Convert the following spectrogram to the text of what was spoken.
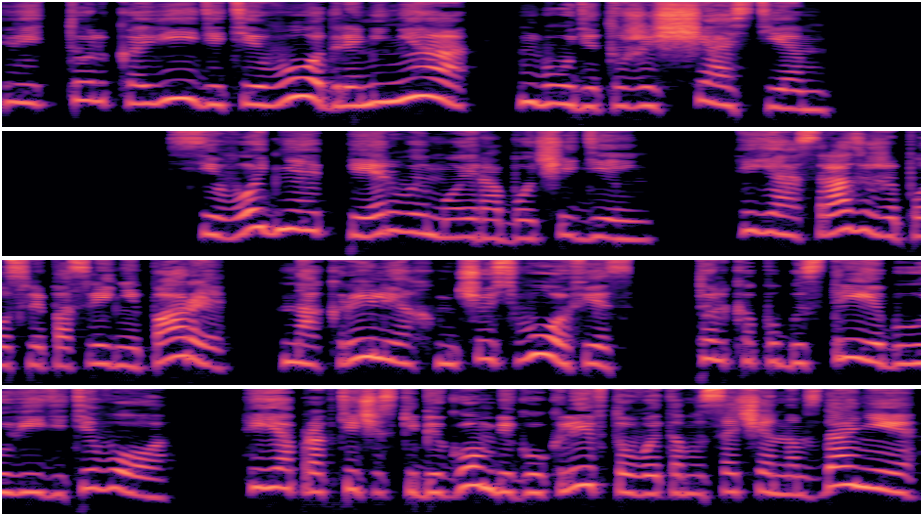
Ведь только видеть его для меня будет уже счастьем!» Сегодня первый мой рабочий день. Я сразу же после последней пары на крыльях мчусь в офис, только побыстрее бы увидеть его. Я практически бегом бегу к лифту в этом высоченном здании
